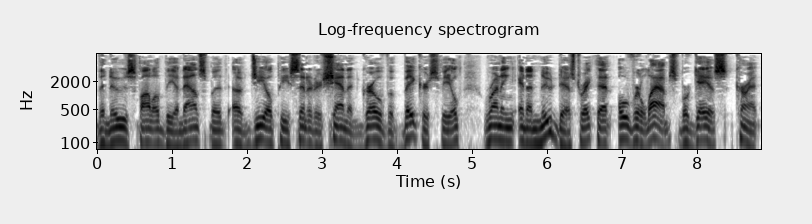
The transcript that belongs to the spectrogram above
The news followed the announcement of GOP Senator Shannon Grove of Bakersfield running in a new district that overlaps Borgeas' current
